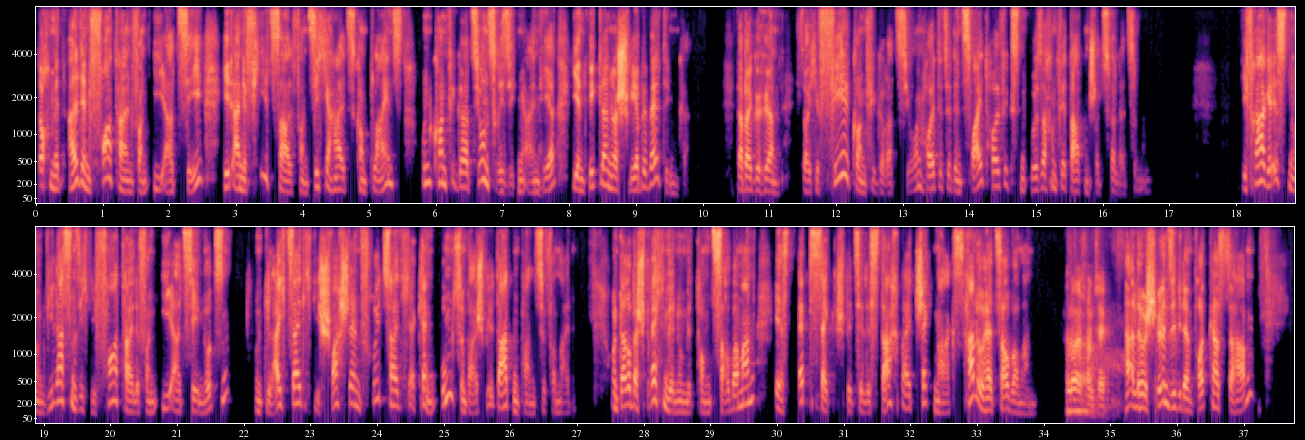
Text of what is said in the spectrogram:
Doch mit all den Vorteilen von IAC geht eine Vielzahl von Sicherheits-, Compliance- und Konfigurationsrisiken einher, die Entwickler nur schwer bewältigen können. Dabei gehören solche Fehlkonfigurationen heute zu den zweithäufigsten Ursachen für Datenschutzverletzungen. Die Frage ist nun, wie lassen sich die Vorteile von IAC nutzen und gleichzeitig die Schwachstellen frühzeitig erkennen, um zum Beispiel Datenpannen zu vermeiden? Und darüber sprechen wir nun mit Tom Zaubermann. Er ist AppSec-Spezialist Dach bei Checkmarks. Hallo, Herr Zaubermann. Hallo, Herr Schoncheck. Hallo, schön, Sie wieder im Podcast zu haben.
